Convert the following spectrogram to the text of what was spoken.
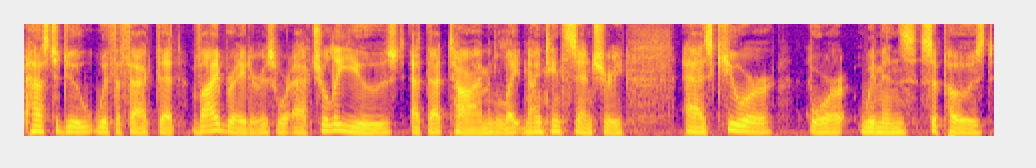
has to do with the fact that vibrators were actually used at that time in the late 19th century as cure for women's supposed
